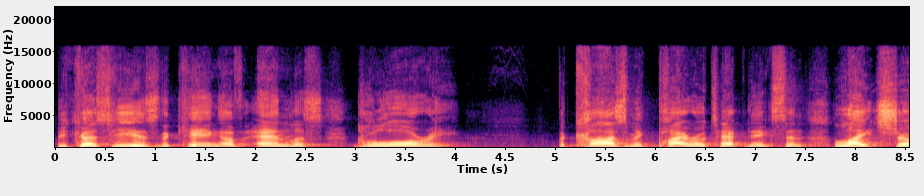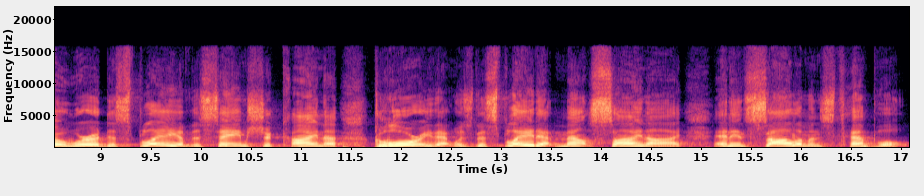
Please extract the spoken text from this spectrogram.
Because he is the king of endless glory. The cosmic pyrotechnics and light show were a display of the same Shekinah glory that was displayed at Mount Sinai and in Solomon's temple.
